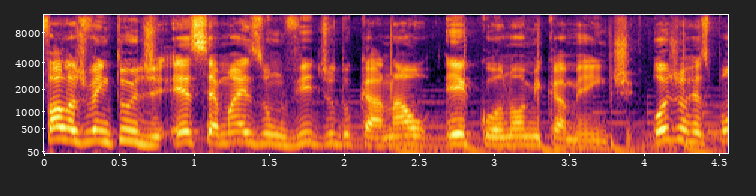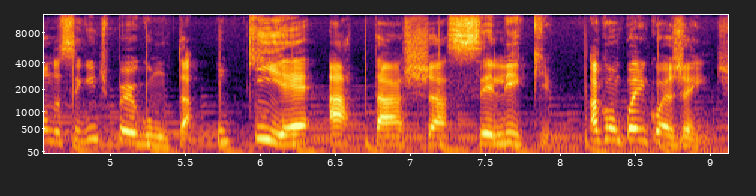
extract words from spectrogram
Fala juventude, esse é mais um vídeo do canal Economicamente. Hoje eu respondo a seguinte pergunta, o que é a taxa Selic? Acompanhe com a gente.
